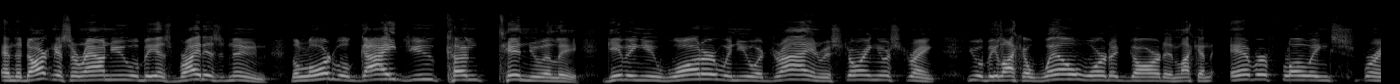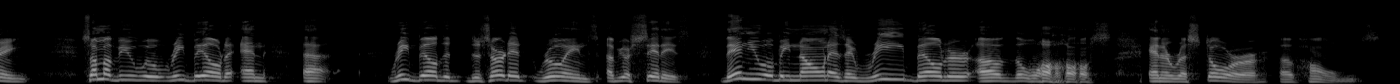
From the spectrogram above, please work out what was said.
and the darkness around you will be as bright as noon. The Lord will guide you continually, giving you water when you are dry and restoring your strength. You will be like a well watered garden, like an ever flowing spring. Some of you will rebuild and uh, rebuild the deserted ruins of your cities. Then you will be known as a rebuilder of the walls and a restorer of homes.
